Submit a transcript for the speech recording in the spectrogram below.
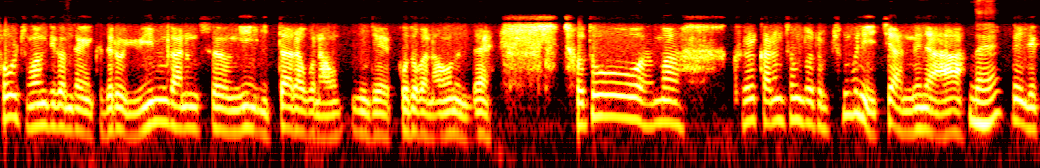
서울중앙지검장에 그대로 유임 가능성이 있다라고 나오 이제 보도가 나오는데 저도 아마 그럴 가능성도 좀 충분히 있지 않느냐. 네. 근데 이제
